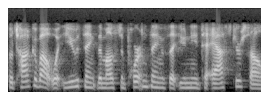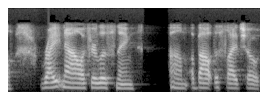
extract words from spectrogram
So talk about what you think the most important things that you need to ask yourself right now if you're listening um, about the slideshow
